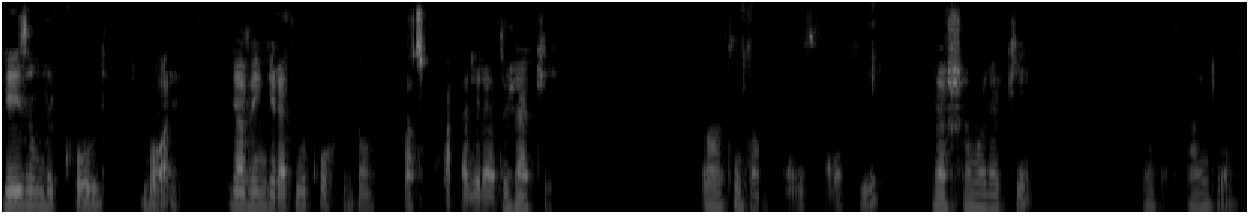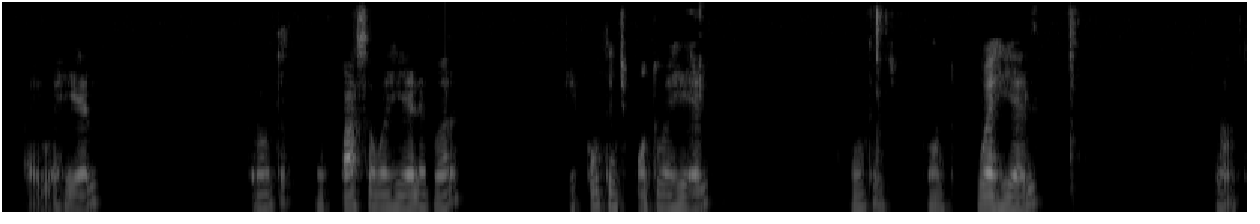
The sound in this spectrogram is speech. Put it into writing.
JSON decode body. Já vem direto no corpo, então posso passar direto já aqui. Pronto, então pega esse cara aqui, já chamo ele aqui. Pronto, find URL. Pronto, passa o URL agora, que é content.url. Content.url. Pronto.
